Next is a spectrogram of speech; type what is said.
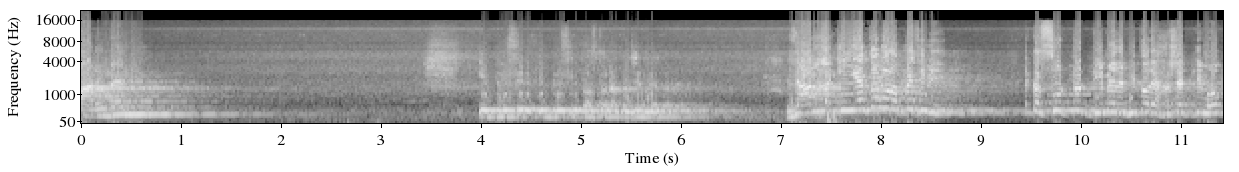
পারবেন? ইবলিসের ইবলিসি প্রশ্নটা বুঝেন না যে আল্লাহ কি এত বড় পৃথিবী? একটা ছোট্ট ডিমের ভিতরে হাঁসের ডিম হোক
